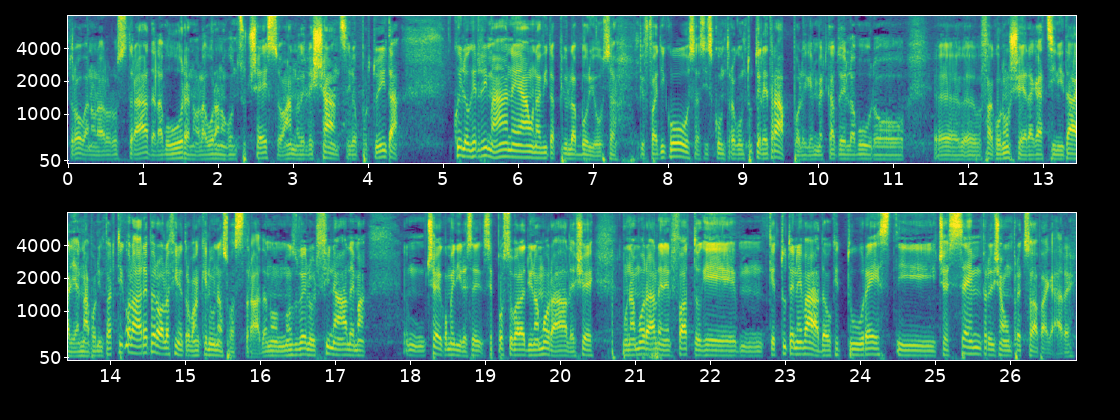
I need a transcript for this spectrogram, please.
trovano la loro strada, lavorano, lavorano con successo, hanno delle chance, delle opportunità quello che rimane ha una vita più laboriosa, più faticosa, si scontra con tutte le trappole che il mercato del lavoro eh, fa conoscere ai ragazzi in Italia, a Napoli in particolare, però alla fine trova anche lui una sua strada, non, non svelo il finale, ma mm, c'è, come dire, se, se, posso parlare di una morale, c'è una morale nel fatto che, mm, che, tu te ne vada o che tu resti, c'è sempre diciamo, un prezzo da pagare,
